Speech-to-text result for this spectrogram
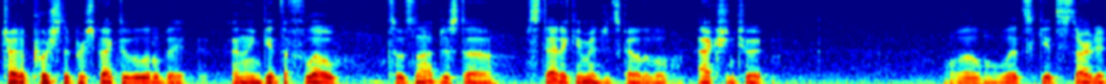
try to push the perspective a little bit and then get the flow. So it's not just a static image it's got a little action to it. Well let's get started.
